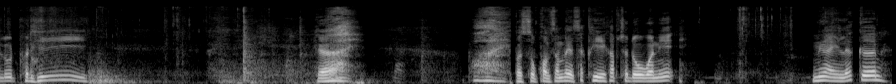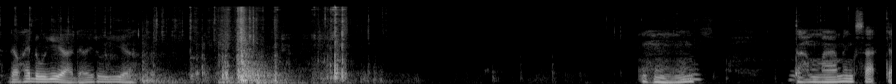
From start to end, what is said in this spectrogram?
หลุดพอดีเฮ้ยประสบความสำเร็จสักทีครับชโดวันนี้ เหนื่อยเหลือเกิน เดี๋ยวให้ดูเหยื่อเดี๋ยวให้ดูเหยื่อตามมาแม่งสะใจ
